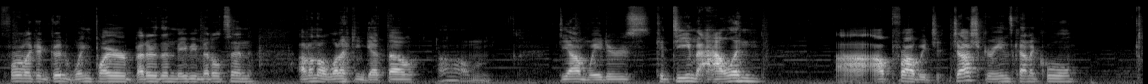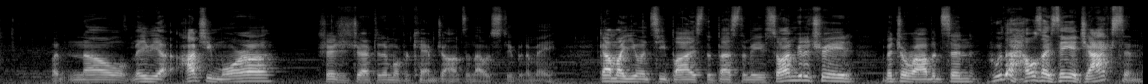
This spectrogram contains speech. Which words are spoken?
for like a good wing player, better than maybe Middleton. I don't know what I can get though. Um, Dion Waiters, Kadeem Allen. Uh, I'll probably Josh Green's kind of cool, but no, maybe Hachimura. Should have just drafted him over Cam Johnson. That was stupid of me. Got my UNC bias the best of me, so I'm gonna trade Mitchell Robinson. Who the hell's Isaiah Jackson?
